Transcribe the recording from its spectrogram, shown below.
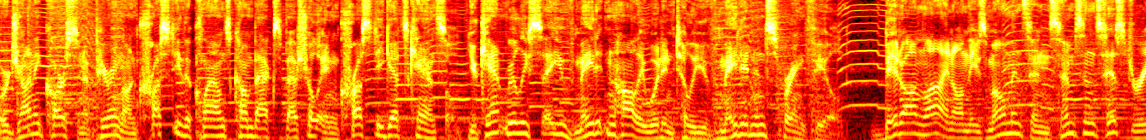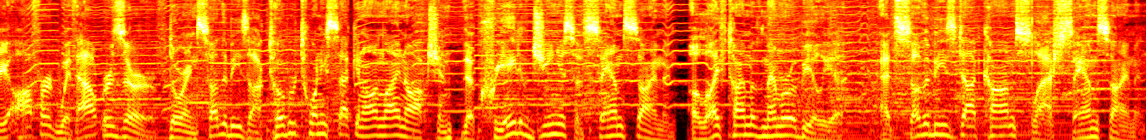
or Johnny Carson appearing on Krusty the Clown's comeback special in Krusty Gets Cancelled, you can't really say you've made it in Hollywood until you've made it in Springfield. Bid online on these moments in Simpsons history offered without reserve during Sotheby's October 22nd online auction, The Creative Genius of Sam Simon, a lifetime of memorabilia at sotheby's.com slash Sam Simon.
